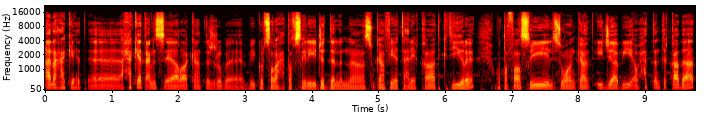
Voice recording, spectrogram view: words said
أنا حكيت آه، حكيت عن السيارة كانت تجربة بكل صراحة تفصيلية جدا للناس وكان فيها تعليقات كثيرة وتفاصيل سواء كانت إيجابية أو حتى انتقادات.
